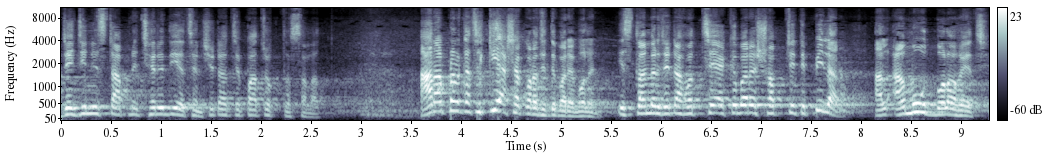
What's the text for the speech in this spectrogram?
যে জিনিসটা আপনি ছেড়ে দিয়েছেন, সেটা হচ্ছে পাচক্ত সালাত। আর আপনার কাছে কি আশা করা যেতে পারে বলেন? ইসলামের যেটা হচ্ছে একেবারে সবচেয়ে পিলার, আল আমুদ বলা হয়েছে।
